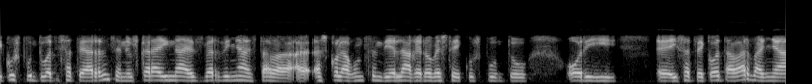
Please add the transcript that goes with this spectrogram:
ikuspuntu bat izate harren, zen Euskara ina ezberdina, ez da, ba, asko laguntzen diela gero beste ikuspuntu hori e, izateko eta bar, baina,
